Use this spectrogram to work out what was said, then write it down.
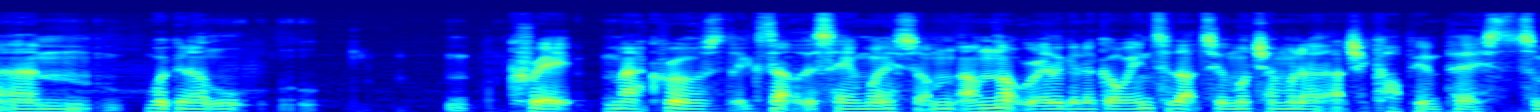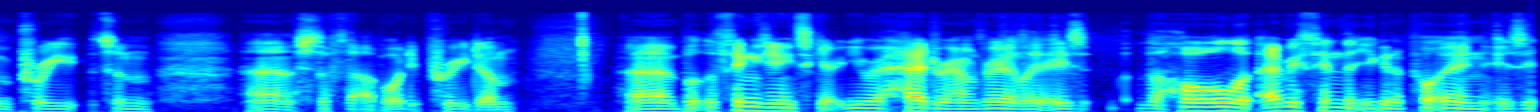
Um, we're going to create macros exactly the same way so I'm, I'm not really going to go into that too much. I'm going to actually copy and paste some pre some uh, stuff that I've already pre-done. Uh, but the things you need to get your head around really is the whole everything that you're going to put in is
